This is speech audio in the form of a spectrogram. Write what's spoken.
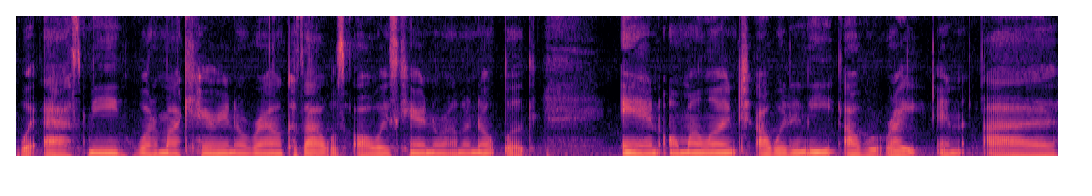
would ask me, "What am I carrying around?" Because I was always carrying around a notebook, and on my lunch, I wouldn't eat, I would write, and I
